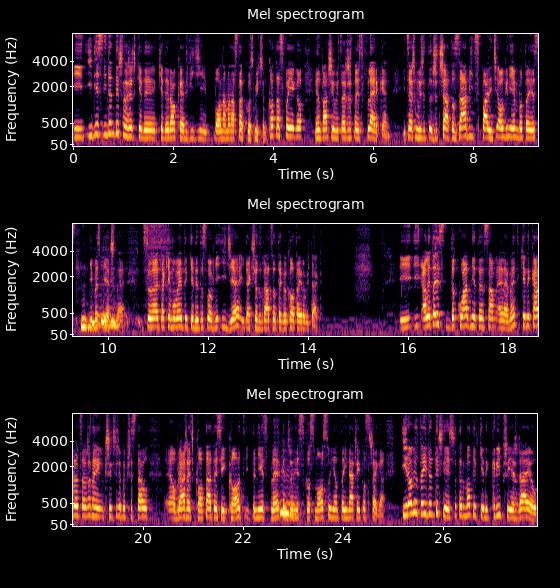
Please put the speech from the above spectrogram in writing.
i, i jest identyczna rzecz, kiedy, kiedy Rocket widzi, bo ona ma na statku kosmicznym kota swojego i on patrzy i mówi, że to jest flerken. I też mówi, że, że trzeba to zabić, spalić ogniem, bo to jest niebezpieczne. Są nawet takie momenty, kiedy dosłownie idzie i tak się odwraca do tego kota i robi tak. I, I, ale to jest dokładnie ten sam element, kiedy Karol cały czas na niego krzyczy, żeby przestał e, obrażać kota, to jest jej kot i to nie jest flerken, że on jest z kosmosu i on to inaczej postrzega. I robią to identycznie. Jeszcze ten motyw, kiedy Kree przyjeżdżają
